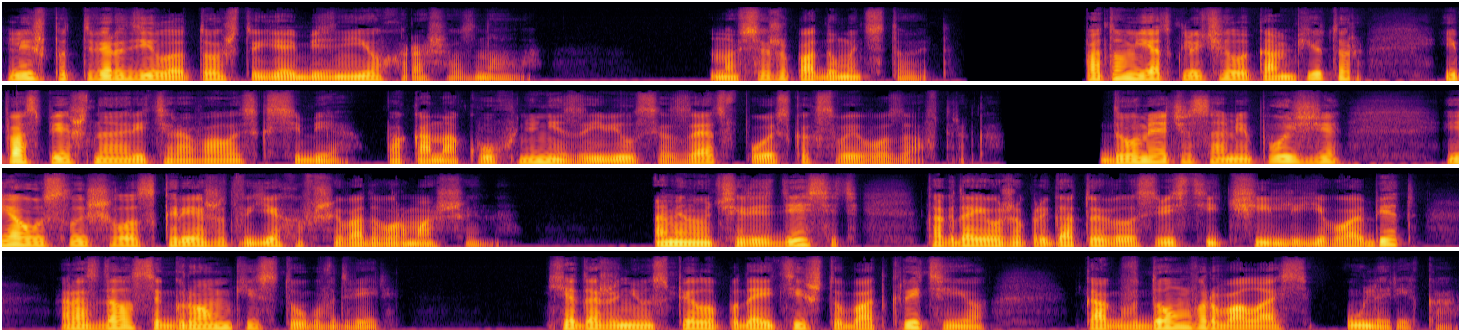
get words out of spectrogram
лишь подтвердила то, что я и без нее хорошо знала. Но все же подумать стоит. Потом я отключила компьютер и поспешно ретировалась к себе, пока на кухню не заявился Зет в поисках своего завтрака. Двумя часами позже я услышала скрежет въехавшей во двор машины. А минут через десять, когда я уже приготовилась вести Чилли его обед, раздался громкий стук в дверь. Я даже не успела подойти, чтобы открыть ее, как в дом ворвалась Ульрика.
